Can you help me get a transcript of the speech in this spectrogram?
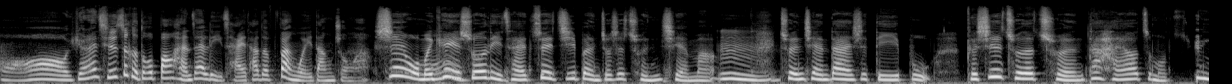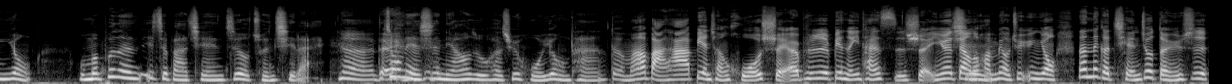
哦，原来其实这个都包含在理财它的范围当中啊。是，我们可以说理财最基本就是存钱嘛。嗯，存钱当然是第一步，可是除了存，它还要怎么运用？我们不能一直把钱只有存起来，嗯，对。重点是你要如何去活用它。对，我们要把它变成活水，而不是变成一滩死水。因为这样的话没有去运用，那那个钱就等于是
